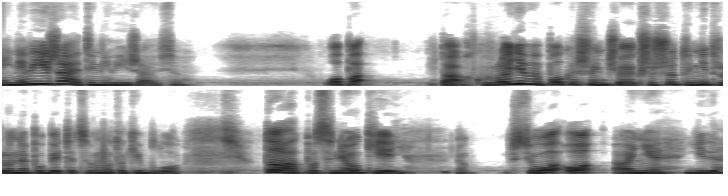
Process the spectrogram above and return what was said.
Ей, не виїжджай, ти не виїжджай, все. Опа. Так, вроді би поки що нічого. Якщо що, то нітро не побите, це воно так і було. Так, пацани, окей. Все, о, а ні, їде.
